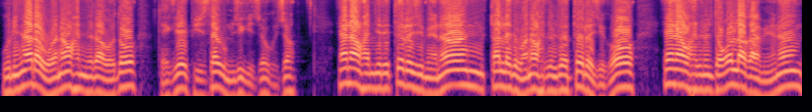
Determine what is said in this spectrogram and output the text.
우리나라 원화 환율하고도 되게 비슷하게 움직이죠. 그죠? 엔화 환율이 떨어지면은 달러대 원화 환율도 떨어지고 엔화 환율도 올라가면은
